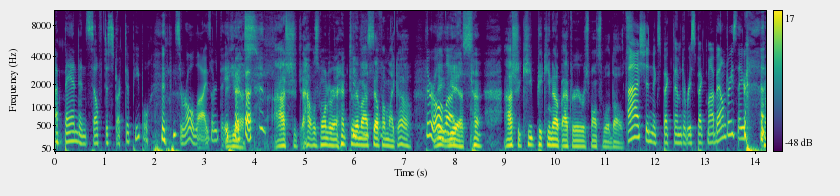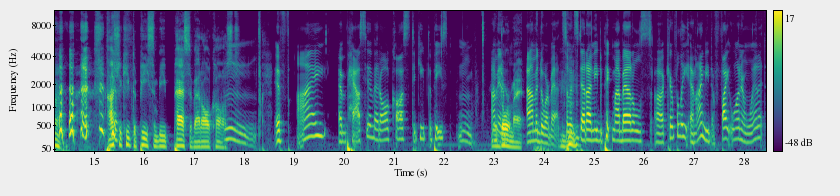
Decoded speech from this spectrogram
abandon self-destructive people. These are all lies, aren't they? Yes. I should I was wondering to myself, I'm like, oh They're all lies. Yes. I should keep picking up after irresponsible adults. I shouldn't expect them to respect my boundaries. They, I should keep the peace and be passive at all costs. Hmm. if I am passive at all costs to keep the peace, mm, I'm a doormat. I'm a doormat. So instead, I need to pick my battles uh, carefully, and I need to fight one and win it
